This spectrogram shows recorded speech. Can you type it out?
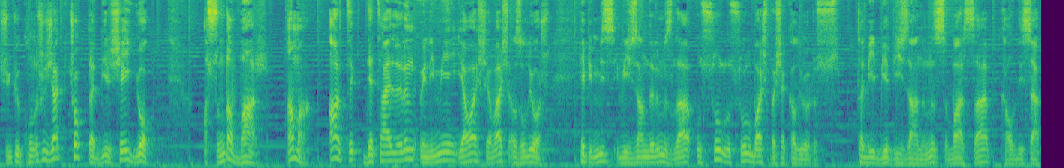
Çünkü konuşacak çok da bir şey yok. Aslında var ama artık detayların önemi yavaş yavaş azalıyor. Hepimiz vicdanlarımızla usul usul baş başa kalıyoruz tabii bir vicdanımız varsa kaldıysa.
